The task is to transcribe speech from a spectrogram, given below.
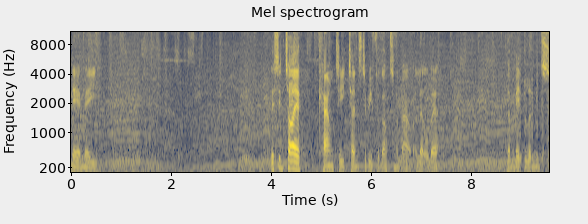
near me. This entire county tends to be forgotten about a little bit the Midlands.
